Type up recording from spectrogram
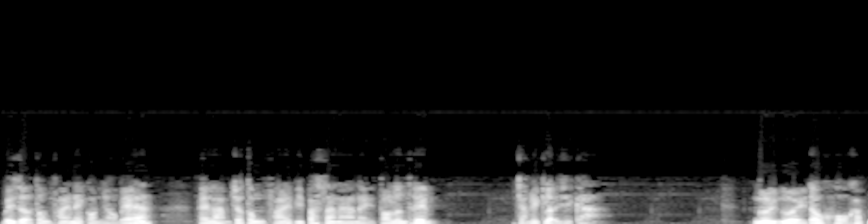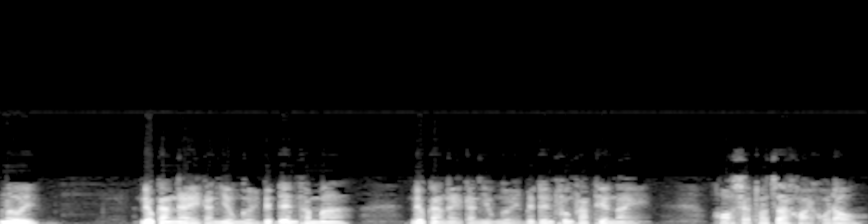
Bây giờ tông phái này còn nhỏ bé, hãy làm cho tông phái Vipassana này to lớn thêm. Chẳng ích lợi gì cả. Người người đau khổ khắp nơi. Nếu càng ngày càng nhiều người biết đến tham ma, nếu càng ngày càng nhiều người biết đến phương pháp thiền này, họ sẽ thoát ra khỏi khổ đau.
